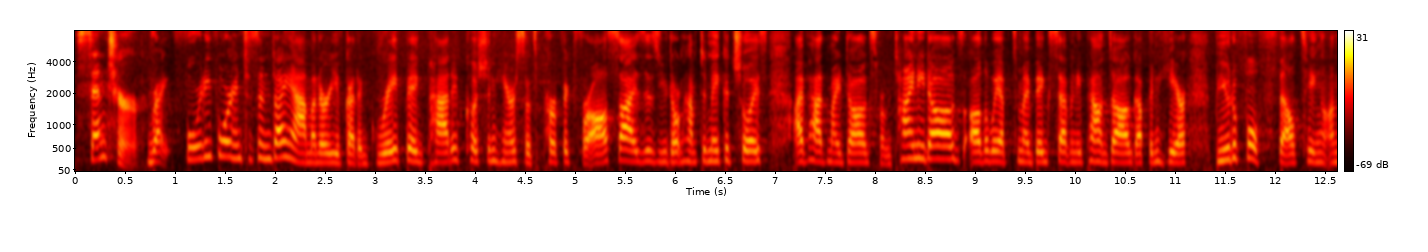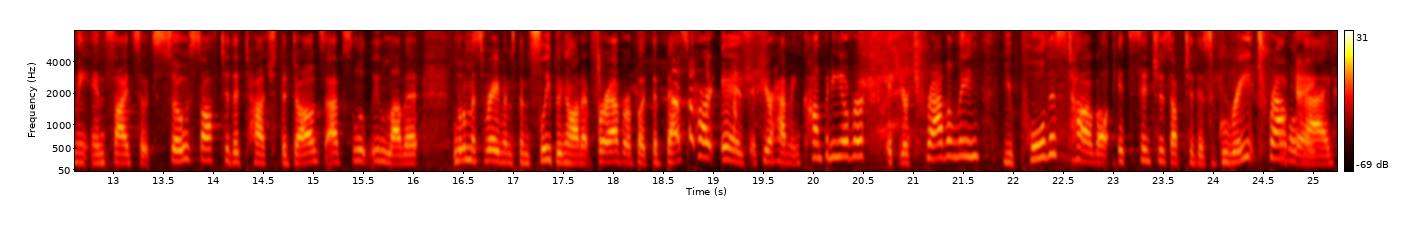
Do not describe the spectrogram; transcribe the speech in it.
center. Right, 44 inches in diameter. You've got a great big padded cushion here, so it's perfect for all sizes. You don't have to make a choice. I've had my dogs from tiny dogs all the way up to my big 70 pound dog up in here. Beautiful felting on the inside, so it's so soft to the touch. The dogs absolutely love it. Little Miss Raven's been sleeping on it forever, but the best part is if you're having company over, if you're traveling, you pull this toggle, it cinches up to this great travel Okay. bag.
